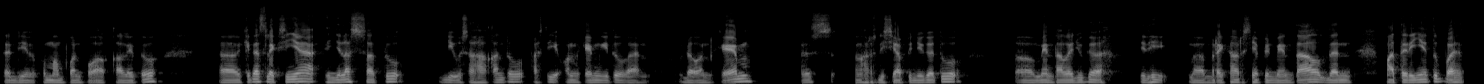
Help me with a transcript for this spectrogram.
tadi kemampuan vokal itu, eee, kita seleksinya yang jelas satu diusahakan tuh pasti on cam gitu kan. Udah on cam, terus yang harus disiapin juga tuh, eee, mentalnya juga. Jadi, me mereka harus nyiapin mental dan materinya tuh pa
